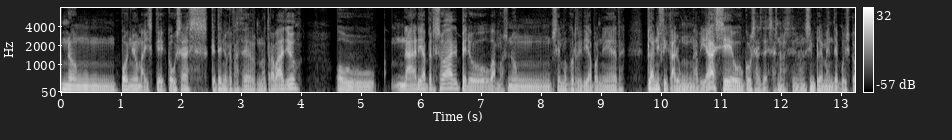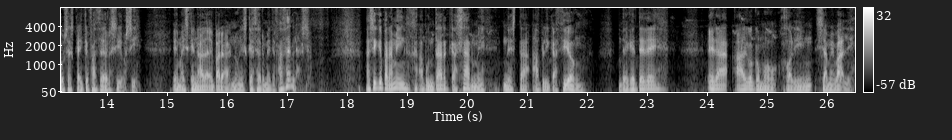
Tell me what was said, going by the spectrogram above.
non poño máis que cousas que teño que facer no traballo ou na área persoal, pero vamos, non se me ocorriría poñer planificar unha viaxe ou cousas desas, non, senón simplemente pois cousas que hai que facer sí ou sí. E máis que nada é para non esquecerme de facelas. Así que para min apuntar casarme nesta aplicación de GTD era algo como, jolín, xa me vale.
